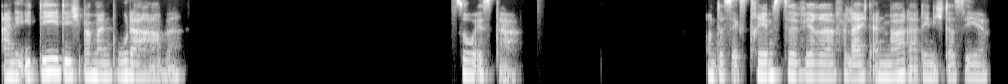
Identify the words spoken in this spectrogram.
eine Idee, die ich über meinen Bruder habe. So ist da. Und das Extremste wäre vielleicht ein Mörder, den ich da sehe.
